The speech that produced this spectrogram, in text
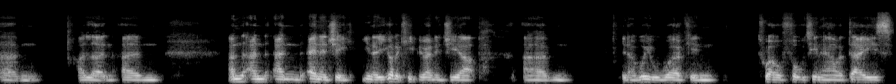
um, I learn, um, and and and energy. You know, you got to keep your energy up. Um, you know, we were working 12, 14 hour days,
